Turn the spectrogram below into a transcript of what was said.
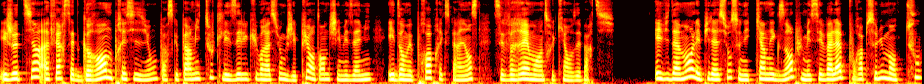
Et je tiens à faire cette grande précision parce que parmi toutes les élucubrations que j'ai pu entendre chez mes amis et dans mes propres expériences, c'est vraiment un truc qui en faisait partie. Évidemment, l'épilation, ce n'est qu'un exemple, mais c'est valable pour absolument tout.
